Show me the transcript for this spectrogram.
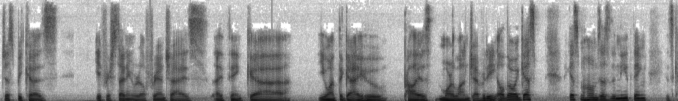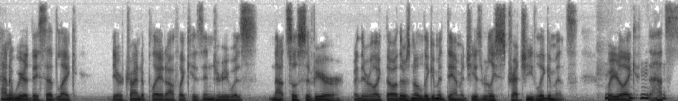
Just because if you're studying a real franchise, I think uh, you want the guy who probably has more longevity. Although I guess I guess Mahomes has the knee thing. It's kind of weird. They said like they were trying to play it off like his injury was not so severe, and they were like, "Oh, there's no ligament damage. He has really stretchy ligaments." But you're like, "That's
